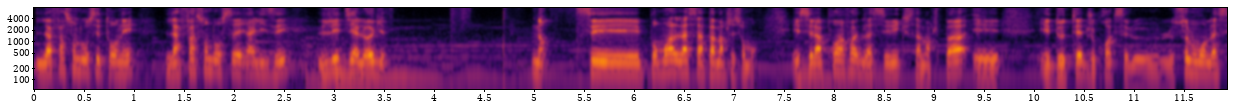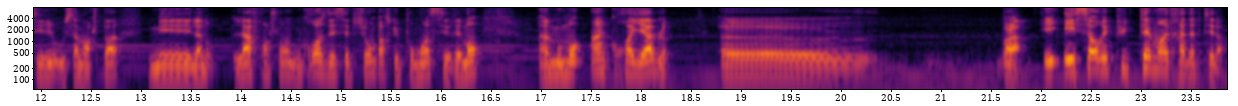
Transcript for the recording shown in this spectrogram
la façon dont c'est tourné, la façon dont c'est réalisé, les dialogues. Non, c'est pour moi là ça n'a pas marché sur moi et c'est la première fois de la série que ça marche pas. Et, de tête je crois que c'est le, seul moment de la série où ça marche pas. Mais là non. Là franchement grosse déception parce que pour moi c'est vraiment un moment incroyable. Euh, voilà. Et, ça aurait pu tellement être adapté là.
